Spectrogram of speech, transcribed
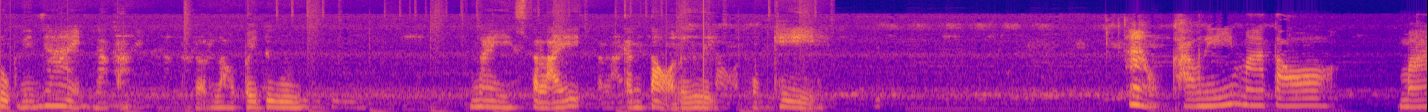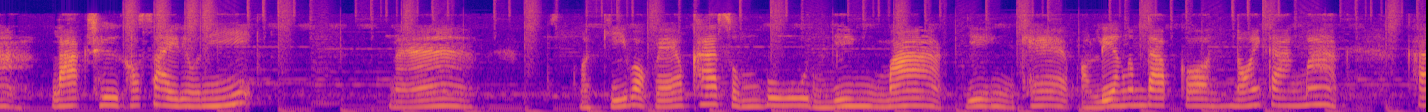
รุปง่ายๆนะคะเดี๋ยวเราไปดูในสไลด์กันต่อเลยโอเคอ้าวคราวนี้มาต่อมาลากชื่อเขาใส่เดี๋ยวนี้นะ เมื่อกี้บอกแล้วค่าสมบูรณ์ ยิ่งมาก ยิ่งแคบ เอาเรียงลำดับก่อน น้อยกลางมาก ค่า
